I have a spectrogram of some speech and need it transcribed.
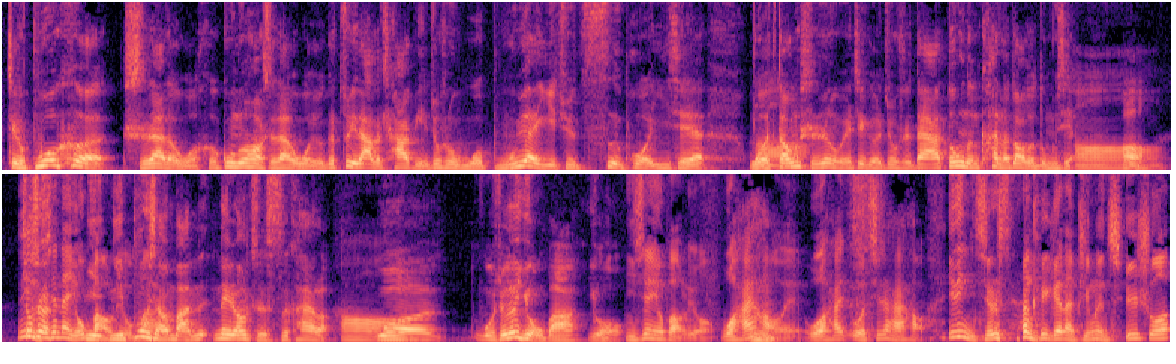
这个播客时代的我和公众号时代的我有一个最大的差别，就是我不愿意去刺破一些我当时认为这个就是大家都能看得到的东西。哦，那就是你现在有你你保留吗不想把那那张纸撕开了。哦我我觉得有吧，有。你现在有保留，我还好哎，我还我其实还好，因为你其实现在可以跟在评论区说，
